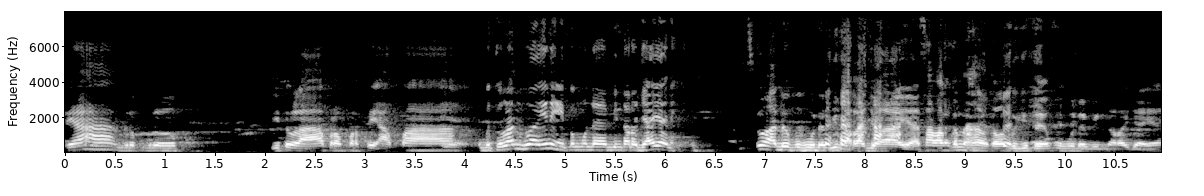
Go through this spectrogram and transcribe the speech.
ya grup-grup itulah properti apa. Kebetulan gua ini pemuda Bintaro Jaya nih. Waduh pemuda Bintara Jaya. Salam kenal kalau begitu ya pemuda Bintara Jaya.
